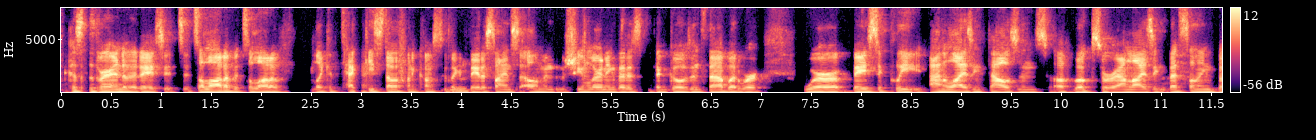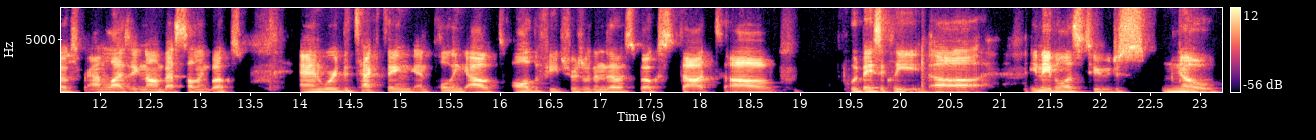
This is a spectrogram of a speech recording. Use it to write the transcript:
because at the very end of the day, it's, it's, it's a lot of it's a lot of like a techie stuff when it comes to like mm-hmm. data science element, the machine learning that is that goes into that. But we're we're basically analyzing thousands of books, or analyzing best-selling books, we're analyzing non-best-selling books, and we're detecting and pulling out all the features within those books that uh, would basically uh, enable us to just know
